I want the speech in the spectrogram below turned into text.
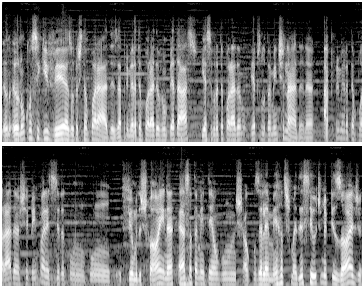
Eu, eu não consegui ver as outras temporadas. A primeira temporada eu vi um pedaço e a segunda temporada eu não vi absolutamente nada, né? A primeira temporada eu achei bem parecida com, com o filme dos Coen, né? Essa também tem alguns, alguns elementos, mas esse último episódio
